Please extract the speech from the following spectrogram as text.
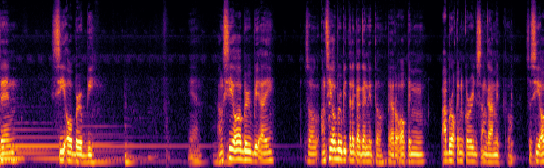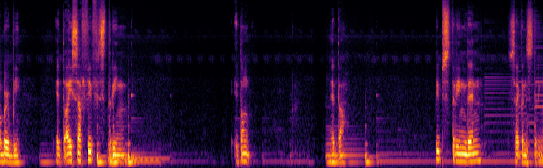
Then, C over B. Ayan. Ang C over B ay, so, ang C over B talaga ganito, pero open, ah, broken chords ang gamit ko. So, C over B. Ito ay sa fifth string. Itong, ito. Fifth string, then, second string.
